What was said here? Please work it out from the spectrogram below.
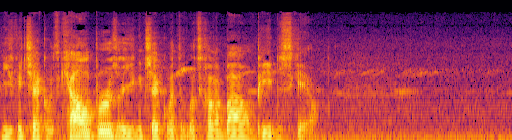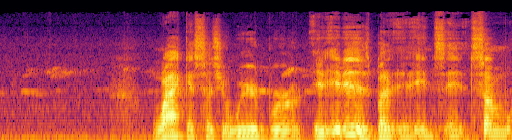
You can check with calipers or you can check with what's called a bioimpedance scale. Whack is such a weird word. it, it is, but it's in some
